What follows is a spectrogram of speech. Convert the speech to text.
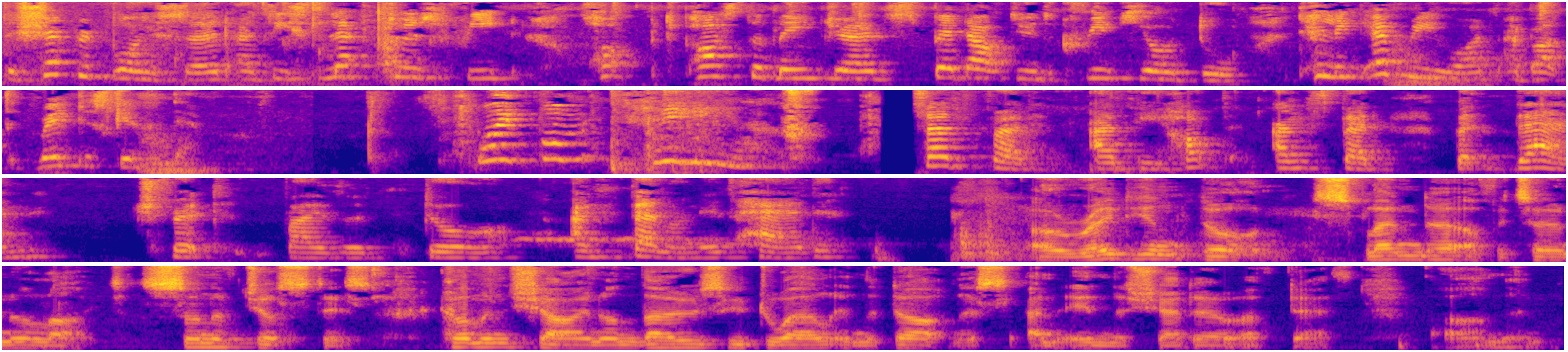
The shepherd boy said as he leapt to his feet, hopped past the manger and sped out through the creaky old door, telling everyone about the greatest gift ever. Wait for me! Said Fred as he hopped and sped, but then tripped by the door and fell on his head. O radiant dawn, splendour of eternal light, Sun of justice, come and shine on those who dwell in the darkness and in the shadow of death. Amen.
